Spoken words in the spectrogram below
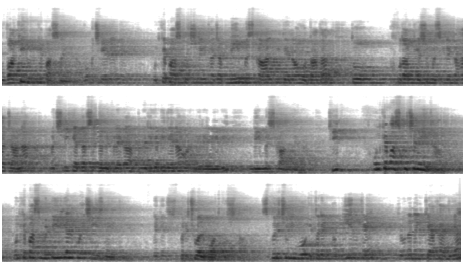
वो वाकई उनके पास नहीं था। वो मछेरे थे। उनके पास कुछ नहीं था। जब नीम मिसकाल भी देना होता था तो खुदा यीशु मसीह ने कहा, जाना, मछली के अंदर से जो निकलेगा अपने लिए भी देना और मेरे लिए भी नीम मिसकाल देना। ठीक, उनके पास कुछ नहीं था। उनके पास मटेरियल कोई चीज़ नहीं थी, लेकिन स्पिरिचुअल बहुत कुछ था। स्पिरिचुअली वो इतने अमीर थे कि उन्होंने क्या कह दिया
